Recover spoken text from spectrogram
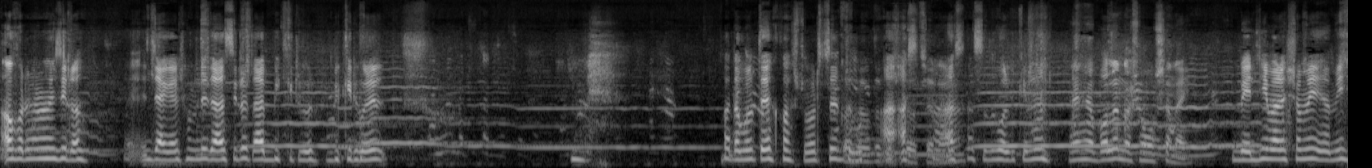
অপারেশন হয়েছিল। জায়গার সামনে যা ছিল তা বিক্রি করে- বিক্রি করে কথা বলতে কষ্ট হচ্ছে তো। না? আস্তে আস্তে বলি কেমন? হ্যাঁ হ্যাঁ বলেন না সমস্যা নাই। বেন্ডি মারার সময় আমি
